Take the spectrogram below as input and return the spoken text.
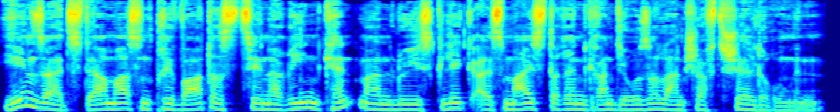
Jenseits dermaßen privater Szenerien kennt man Louise Glick als Meisterin grandioser Landschaftsschilderungen.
